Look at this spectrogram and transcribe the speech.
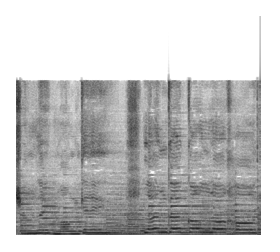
尽力忘记，两脚降落何地？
